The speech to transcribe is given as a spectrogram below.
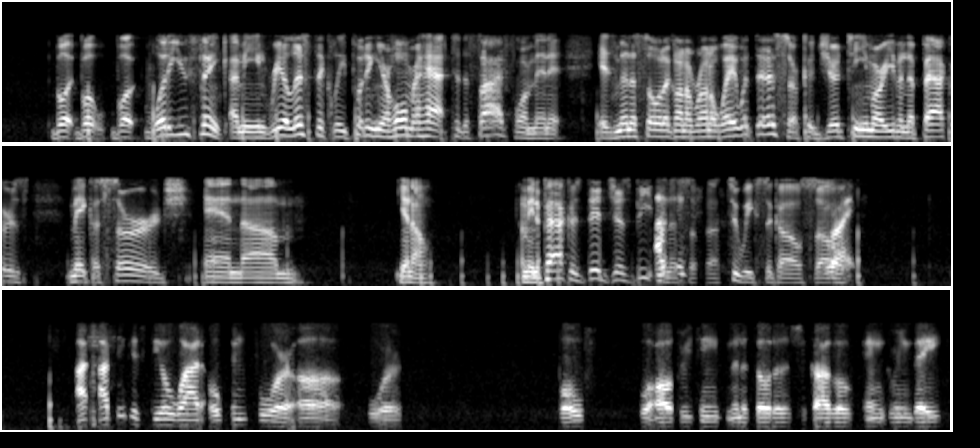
but but but what do you think? I mean, realistically, putting your homer hat to the side for a minute, is Minnesota going to run away with this, or could your team or even the Packers make a surge and um, you know, I mean, the Packers did just beat I think- Minnesota two weeks ago, so Right. I I think it's still wide open for uh for both for all three teams, Minnesota, Chicago, and Green Bay.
